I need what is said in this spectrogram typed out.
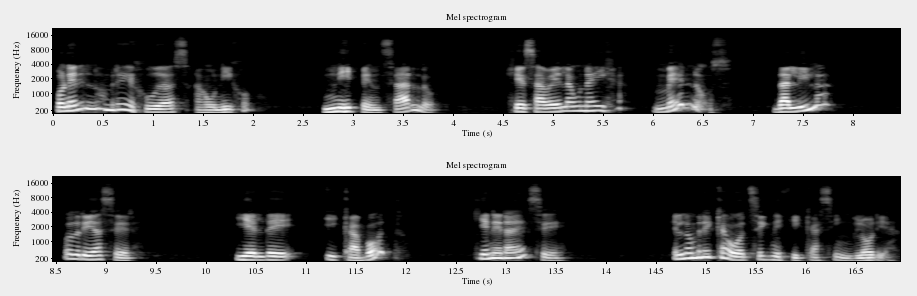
poner el nombre de Judas a un hijo, ni pensarlo. Jezabel a una hija, menos. Dalila podría ser. Y el de Icabot, ¿Quién era ese? El nombre Cabot significa sin gloria,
